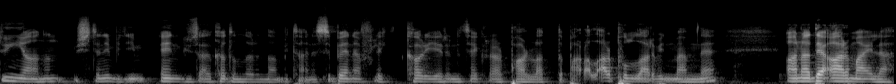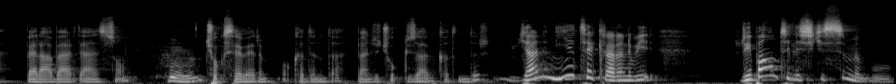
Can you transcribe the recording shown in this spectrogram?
dünyanın işte ne bileyim en güzel kadınlarından bir tanesi. Ben Affleck kariyerini tekrar parlattı. Paralar pullar bilmem ne. Ana de Arma'yla beraberdi en son. Hı hı. Çok severim o kadını da. Bence çok güzel bir kadındır. Yani niye tekrar hani bir rebound ilişkisi mi bu?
